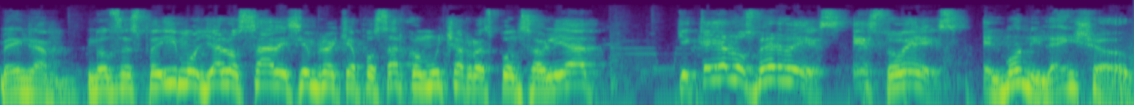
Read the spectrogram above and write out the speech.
Venga, nos despedimos, ya lo sabes, siempre hay que apostar con mucha responsabilidad. Que caigan los verdes. Esto es el Money Line Show.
